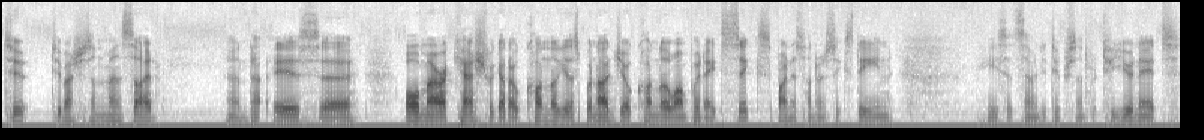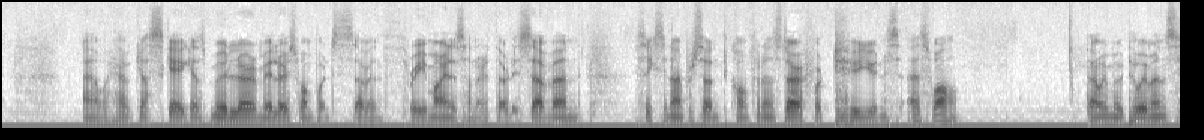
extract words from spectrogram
two two matches on the men's side, and that is uh, all Marrakesh. We got O'Connell against Bonadio. O'Connell 1.86 minus 116. He's at 72% for two units. And we have Gasquet against. Müller is 1.73 minus 137. 69% confidence there for two units as well. Then we move to women's.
